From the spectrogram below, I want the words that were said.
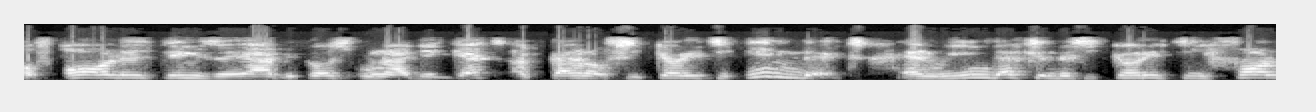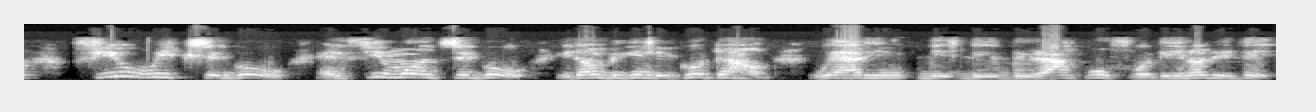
of all the things they are because know they get a kind of security index and we index in the security fall few weeks ago and few months ago it don't begin to go down. We are in the, the, the rank for the another day.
